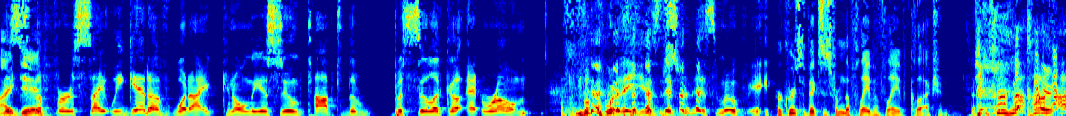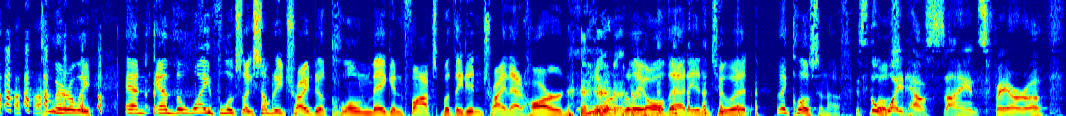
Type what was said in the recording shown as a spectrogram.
this is the first sight we get of what I can only assume topped the Basilica at Rome before they used it for this movie. Her crucifix is from the Flava Flav collection. Clear, clearly, and and the wife looks like somebody tried to clone Megan Fox, but they didn't try that hard. They weren't really all that into it. Like close enough. It's the Close White enough. House science fair of.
